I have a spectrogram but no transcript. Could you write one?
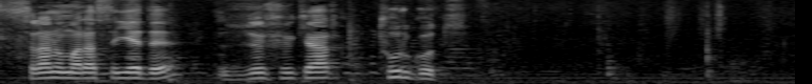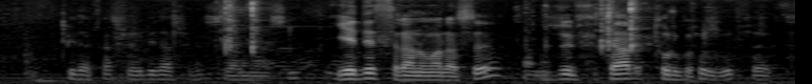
Sıra numarası 7 Zülfikar Turgut. Bir dakika söyle bir daha söyle sıra numarasını. 7 sıra numarası Tamam. Zülfikar Turgut. Turgut evet.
